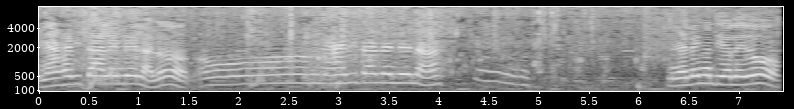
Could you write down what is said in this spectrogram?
พี่นาให้พี่ต้าเล่นด้วยเหรอลูกโอ้พี่นาให้พี่ต้าเล่นด้วยเหรออืมพี่นาเล่นคนเดียวเลยลูก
